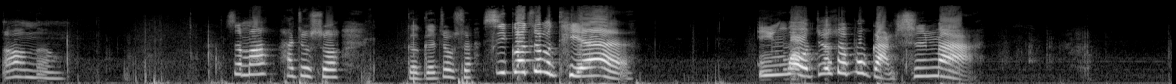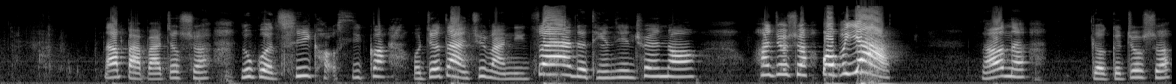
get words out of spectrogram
然后呢？什么？他就说，哥哥就说西瓜这么甜，因为我就是不敢吃嘛。然后爸爸就说：“如果吃一口西瓜，我就带你去买你最爱的甜甜圈哦。”他就说：“我不要。”然后呢，哥哥就说：“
